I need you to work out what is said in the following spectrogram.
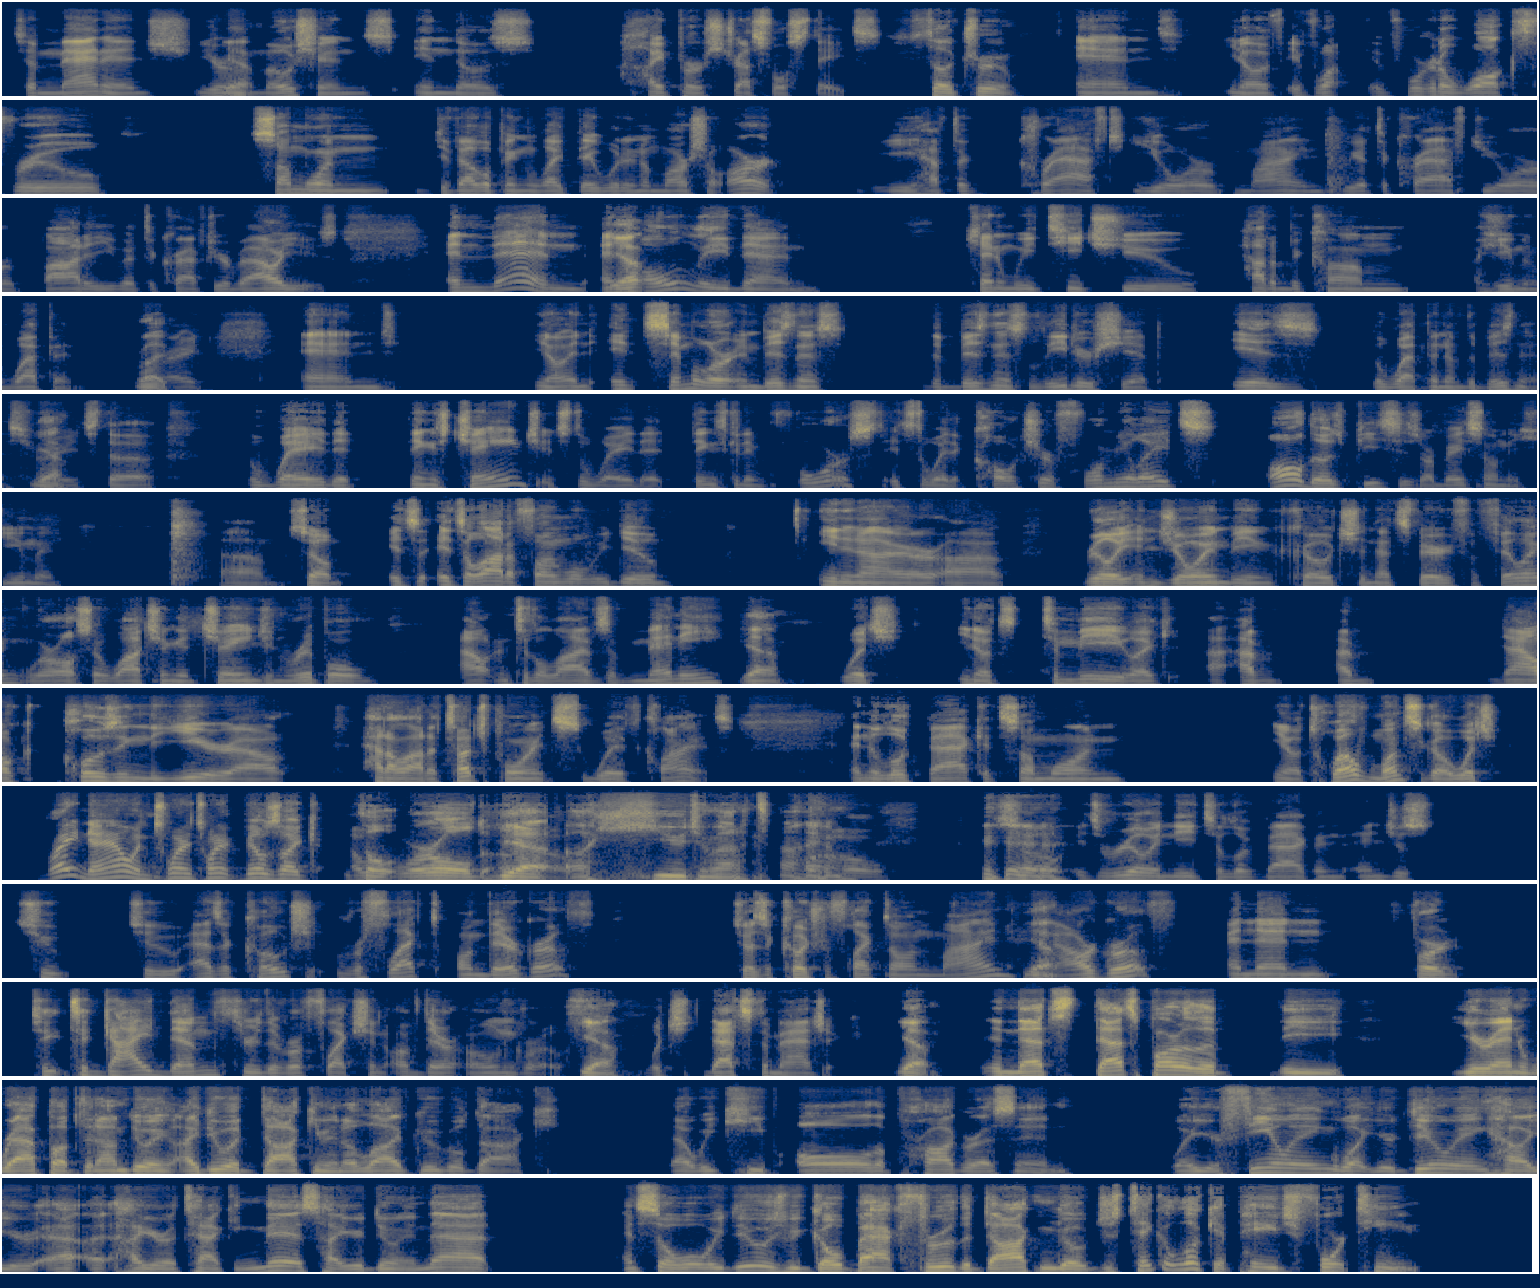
to manage your Yeah. emotions in those hyper stressful states. So true. And you know, if if if we're gonna walk through someone developing like they would in a martial art, we have to craft your mind. We have to craft your body. You have to craft your values, and then and Yep. only then can we teach you how to become a human weapon Right. right? And you know and it's similar in business the business leadership is the weapon of the business right? It's the the way that things change it's the way that things get enforced it's the way that culture formulates all those pieces are based on the human. Um, so it's it's a lot of fun what we do. Ian and i are uh, really enjoying being a coach and that's very fulfilling we're also watching it change and ripple out into the lives of many Yeah. which you know to me like I, i've i've now closing the year out had a lot of touch points with clients and to look back at someone you know 12 months ago which right now in 2020 feels like a a- world Yeah, ago. a huge amount of time. Oh, so it's really neat to look back and, and just to to as a coach reflect on their growth so as a coach reflect on mine Yeah. and our growth and then for to, to guide them through the reflection of their own growth Yeah. which that's the magic Yeah, and that's that's part of the the year end wrap up that I'm doing. I do a document, a live Google Doc that we keep all the progress in, what you're feeling, what you're doing, how you're a- how you're attacking this, how you're doing that. And so what we do is we go back through the doc and go just take a look at page 14.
